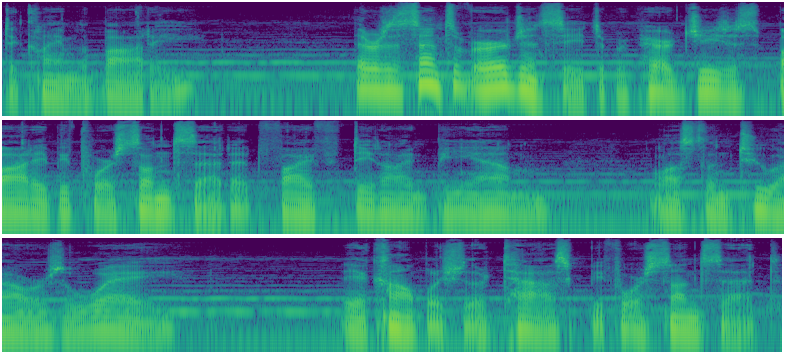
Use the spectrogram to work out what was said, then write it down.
to claim the body. There is a sense of urgency to prepare Jesus' body before sunset at 5:59 p.m., less than 2 hours away. They accomplished their task before sunset.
